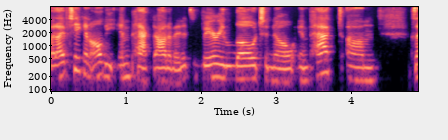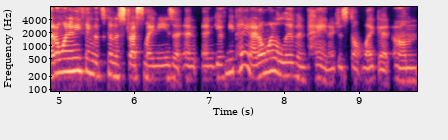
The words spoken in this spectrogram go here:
but I've taken all the impact out of it. It's very low to no impact because um, I don't want anything that's going to stress my knees and, and, and, give me pain. I don't want to live in pain. I just don't like it. Um,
